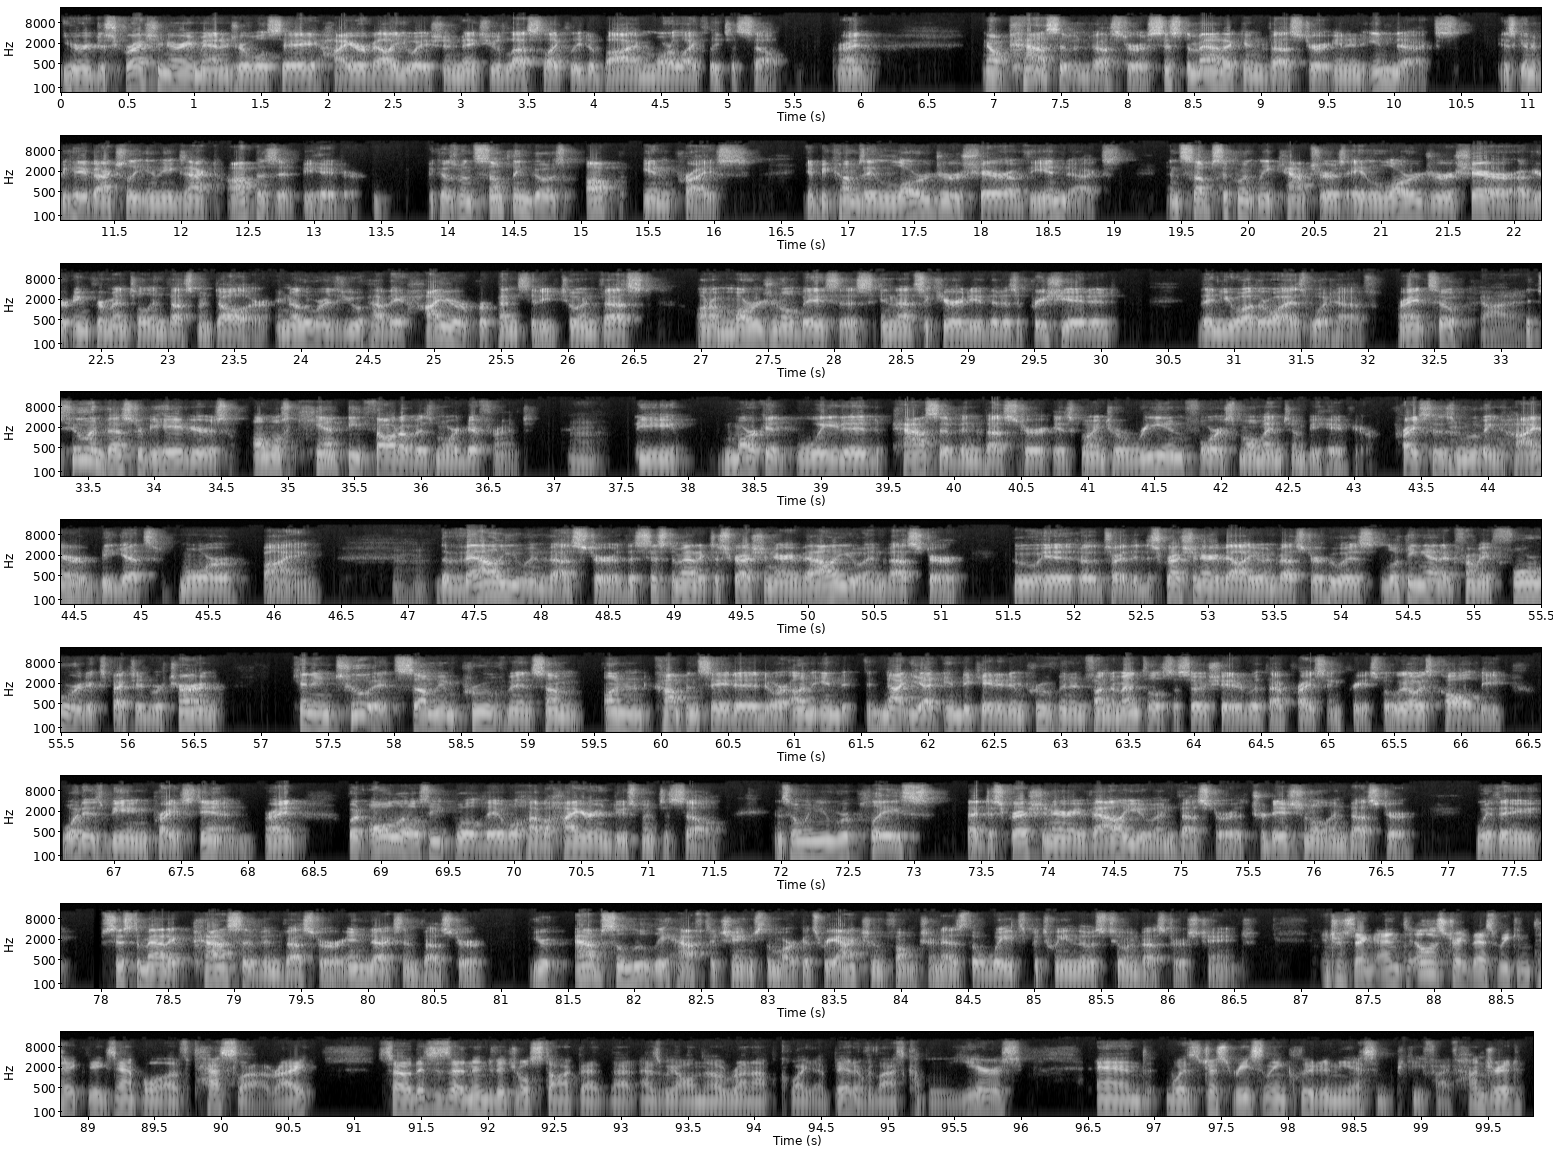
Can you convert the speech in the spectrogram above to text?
Your discretionary manager will say higher valuation makes you less likely to buy, more likely to sell, right? Now, a passive investor, a systematic investor in an index, is going to behave actually in the exact opposite behavior. Because when something goes up in price, it becomes a larger share of the index and subsequently captures a larger share of your incremental investment dollar. In other words, you have a higher propensity to invest on a marginal basis in that security that is appreciated than you otherwise would have, right? So the two investor behaviors almost can't be thought of as more different. Mm. The market weighted passive investor is going to reinforce momentum behavior. Prices mm. moving higher begets more buying. Mm-hmm. The value investor, the systematic discretionary value investor, who is, or, sorry, the discretionary value investor who is looking at it from a forward expected return, can intuit some improvement, some uncompensated or un, not yet indicated improvement in fundamentals associated with that price increase. But we always call the what is being priced in, right? But all else equal, they will have a higher inducement to sell. And so when you replace that discretionary value investor, a traditional investor, with a systematic passive investor or index investor, you absolutely have to change the market's reaction function as the weights between those two investors change. Interesting. And to illustrate this, we can take the example of Tesla, right? So this is an individual stock that, that, as we all know, run up quite a bit over the last couple of years, and was just recently included in the S and P 500.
